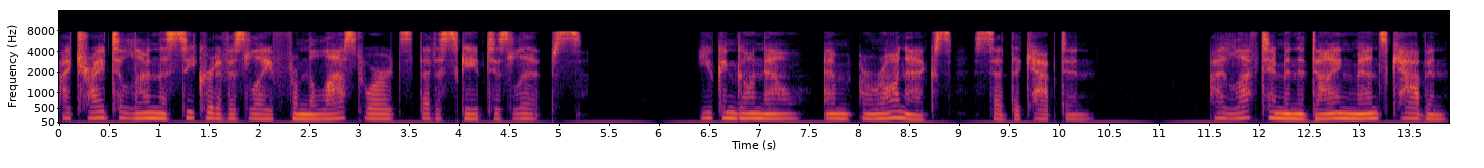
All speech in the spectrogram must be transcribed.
I tried to learn the secret of his life from the last words that escaped his lips. "You can go now, M. Aronnax," said the captain. I left him in the dying man's cabin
